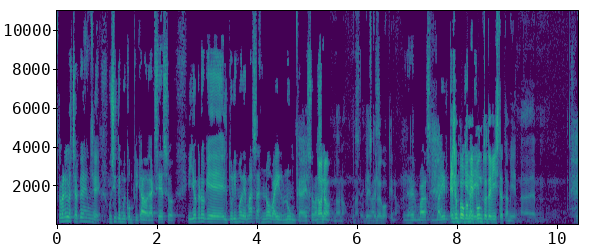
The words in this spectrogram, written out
todas los Charcones es un, un, sitio muy complicado de acceso y yo creo que el turismo de masas no va a ir nunca. Eso va no, a ser, no, no, no, no desde luego que no. Va, va a ir es un poco mi punto de vista también. Sí,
